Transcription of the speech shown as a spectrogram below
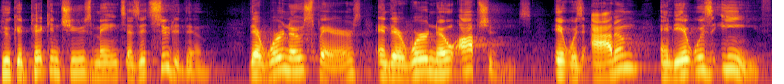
who could pick and choose mates as it suited them. There were no spares and there were no options. It was Adam and it was Eve.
